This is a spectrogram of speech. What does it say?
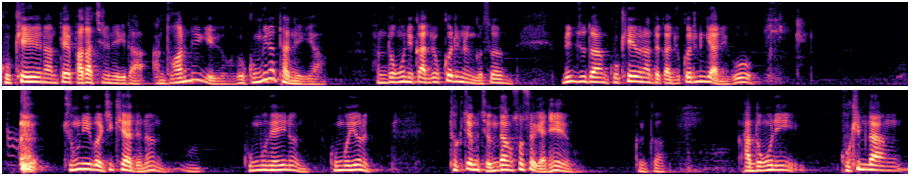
국회의원한테 받아치는 얘기다. 안 통하는 얘기예요. 그거 국민한테 하는 얘기야. 한동훈이 깐죽거리는 것은 민주당 국회의원한테 깐죽거리는 게 아니고, 중립을 지켜야 되는 국무회의는, 국무위원은 특정 정당 소속이 아니에요. 그러니까 한동훈이 국힘당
